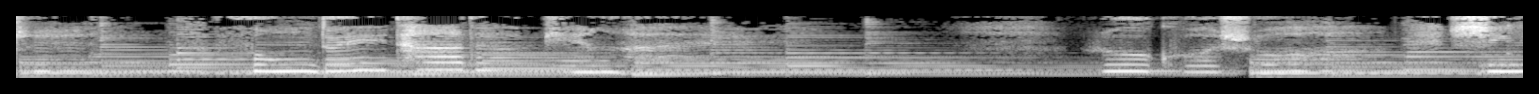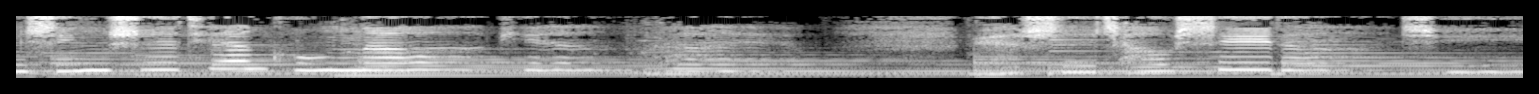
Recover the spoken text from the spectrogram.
是风对他的偏爱。如果说星星是天空那片海，月是潮汐的期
